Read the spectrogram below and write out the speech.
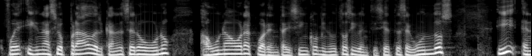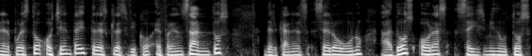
fue Ignacio Prado del Canel 01 a 1 hora 45 minutos y 27 segundos. Y en el puesto 83 clasificó Efren Santos del Canels 01 a 2 horas 6 minutos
